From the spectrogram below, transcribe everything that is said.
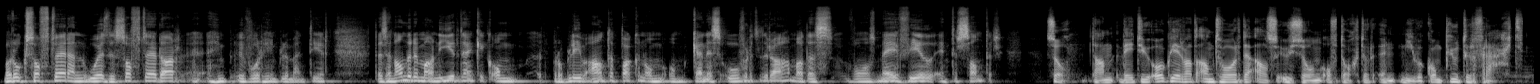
maar ook software en hoe is de software daarvoor eh, geïmplementeerd. Dat is een andere manier, denk ik, om het probleem aan te pakken, om, om kennis over te dragen, maar dat is volgens mij veel interessanter. Zo, dan weet u ook weer wat antwoorden als uw zoon of dochter een nieuwe computer vraagt.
